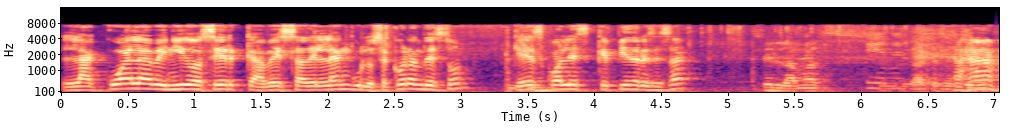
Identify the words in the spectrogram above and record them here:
la cual ha venido a ser cabeza del ángulo. ¿Se acuerdan de esto? ¿Qué es? ¿Cuál es? ¿Qué piedra es esa? Sí, la más... Ajá,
